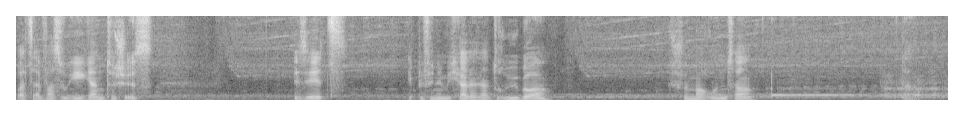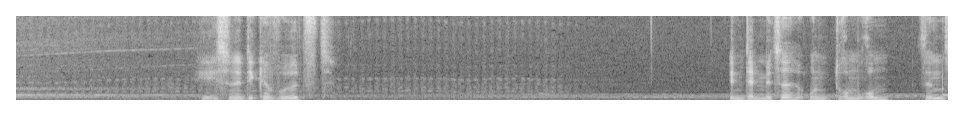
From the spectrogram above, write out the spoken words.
Weil es einfach so gigantisch ist. Ihr seht's. Ich befinde mich gerade da drüber. Schwimm mal runter. Da. Hier ist so eine dicke Wulst. In der Mitte und drumrum sind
